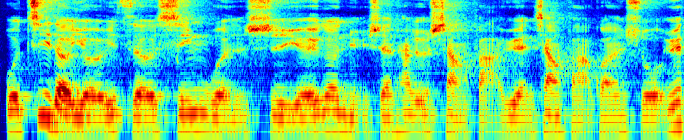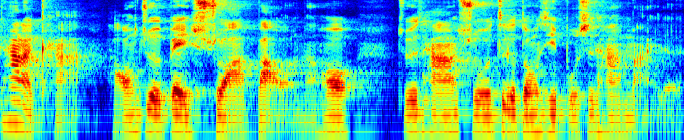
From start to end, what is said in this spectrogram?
我记得有一则新闻是有一个女生，她就上法院向法官说，因为她的卡好像就被刷爆，然后。就是他说这个东西不是他买的，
